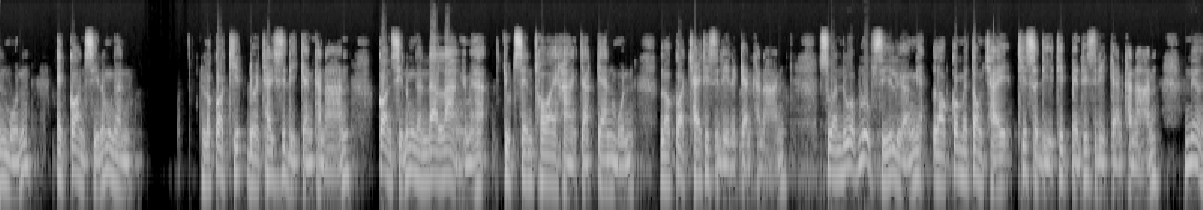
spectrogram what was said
นหมุนไอ้ก้อนสีน้ำเงิน แล้วก็คิดโดยใช้ทฤษฎีแกนขนาน ก้อนสีน้ำเงินด้านล่างเห็นไหมฮะจุดเซนทรอยห่างจากแกนหมุน เราก็ใช้ทฤษฎีในแกนขนาน ส่วนรูปรูปสีเหลืองเนี่ยเราก็ไม่ต้องใช้ทฤษฎีที่เป็นทฤษฎีแกนขนาน เนื่อง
